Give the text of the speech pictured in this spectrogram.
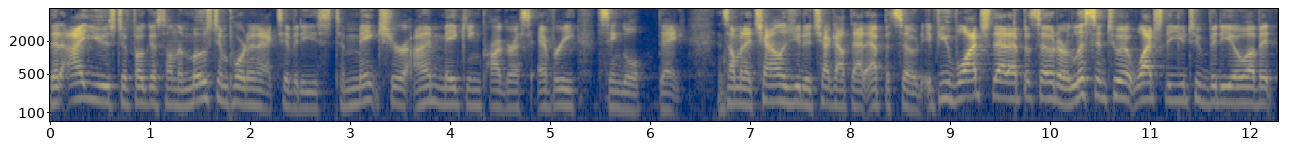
that I use to focus on the most important activities to make sure I'm making progress every single day. And so I'm going to challenge you to check out that episode. If you've watched that episode or listened to it, watch the YouTube video of it,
